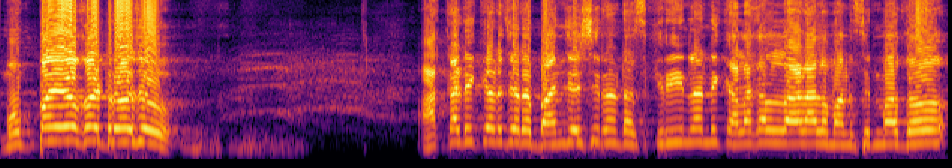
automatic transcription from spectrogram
ముప్పై ఒకటి రోజు. అక్కడిక్కడ జర బంద్ చేసిరంట. స్క్రీన్లన్నీ కలకలలాడాలి మన సినిమాతో.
